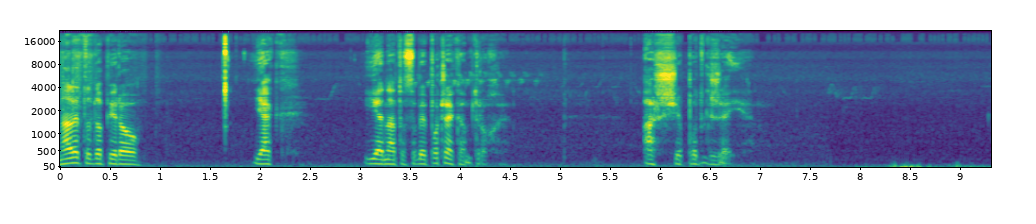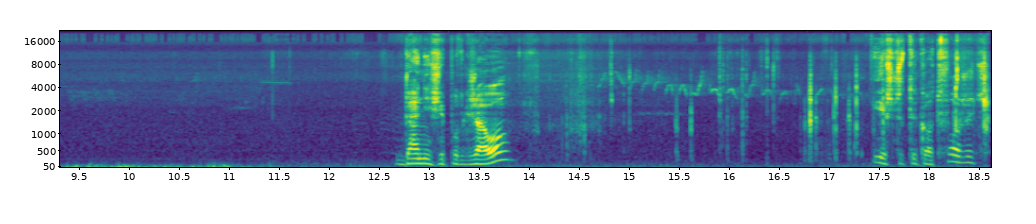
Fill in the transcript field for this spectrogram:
No ale to dopiero jak ja na to sobie poczekam trochę, aż się podgrzeje. Danie się podgrzało. Jeszcze tylko otworzyć.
